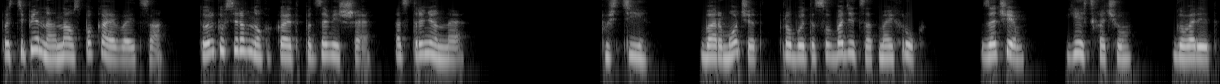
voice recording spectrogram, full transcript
Постепенно она успокаивается. Только все равно какая-то подзависшая, отстраненная. «Пусти!» Бормочет, пробует освободиться от моих рук. «Зачем?» «Есть хочу», — говорит.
